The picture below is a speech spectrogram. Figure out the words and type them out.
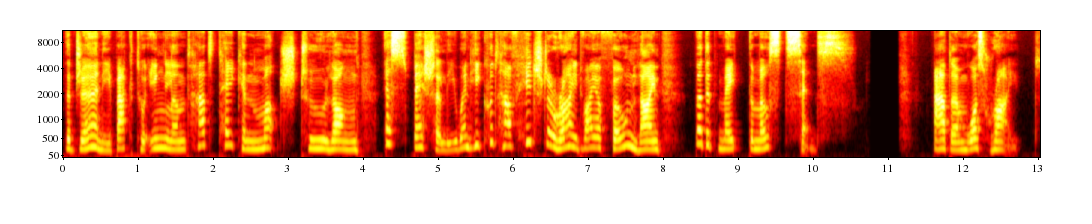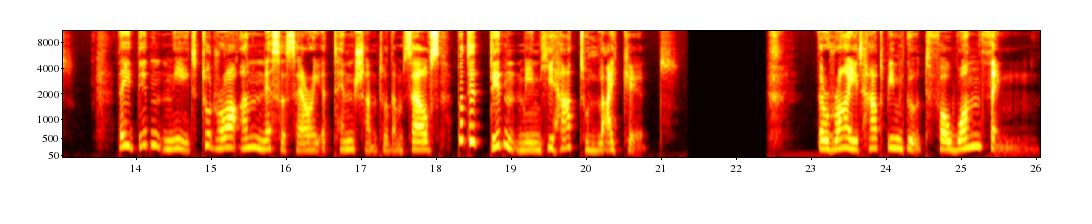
The journey back to England had taken much too long, especially when he could have hitched a ride via phone line, but it made the most sense. Adam was right. They didn't need to draw unnecessary attention to themselves, but it didn't mean he had to like it. The ride had been good for one thing.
